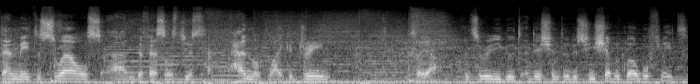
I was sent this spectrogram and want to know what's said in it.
10 meter swells, and the vessel's just handled like a dream. So yeah, it's a really good addition to the Sea Shepherd Global fleet.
